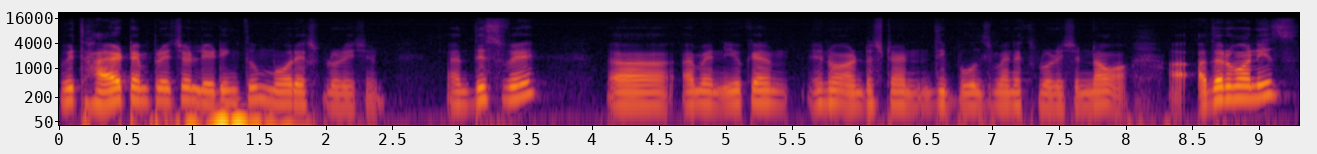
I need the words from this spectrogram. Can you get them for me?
with higher temperature leading to more exploration. And this way uh, I mean you can you know understand the Boltzmann exploration. Now uh, other one is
